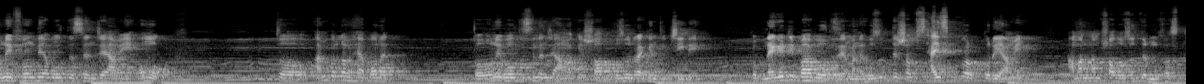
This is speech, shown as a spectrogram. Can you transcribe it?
উনি ফোন দিয়ে বলতেছেন যে, আমি অমুক। তো আমি বললাম হ্যাঁ বলেন। তো উনি বলতেছিলেন যে আমাকে সব হুজুররা কিন্তু চিনে। খুব নেগেটিভ ভাবে বলতেছেন মানে হুজুরদের সব সাইজ করি আমি। আমার নাম সব হুজুরদের মুখস্থ।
